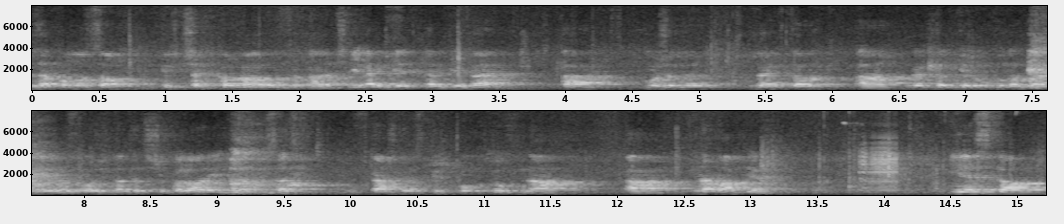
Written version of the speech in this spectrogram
za pomocą tych trzech kolorów, czyli RGB, możemy wektor, wektor kierunku normalnie rozłożyć na te trzy kolory i zapisać w każdym z tych punktów na, na mapie. Jest to,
